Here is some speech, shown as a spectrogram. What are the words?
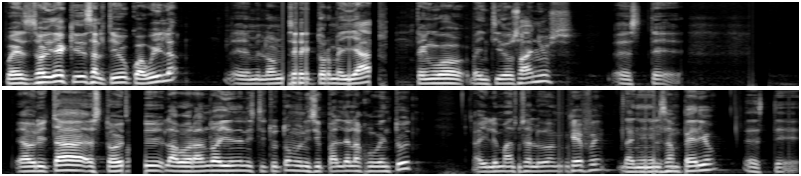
pues soy de aquí de Saltillo, Coahuila. Eh, mi nombre es Héctor Mellado. Tengo 22 años. Este, ahorita estoy laborando ahí en el Instituto Municipal de la Juventud. Ahí le mando un saludo a mi jefe, Daniel Samperio, este,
